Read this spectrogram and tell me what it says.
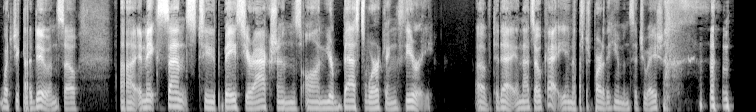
what you got to do. And so uh, it makes sense to base your actions on your best working theory of today and that's okay you know that's just part of the human situation.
